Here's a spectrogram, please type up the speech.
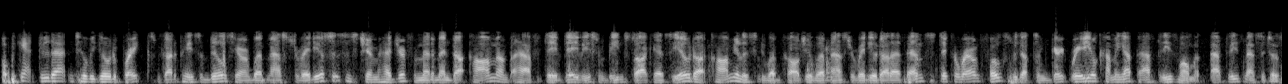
but we can't do that until we go to break 'cause we've got to pay some bills here on Webmaster Radio. So this is Jim Hedger from Metamend.com on behalf of Dave Davies from BeanstalkSEO.com. You're listening to Webcology on WebmasterRadio.fm. Stick around, folks. We've got some great radio coming up after these moments, after these messages.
